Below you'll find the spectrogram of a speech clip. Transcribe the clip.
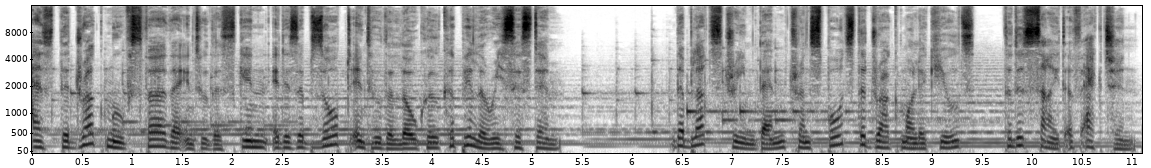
As the drug moves further into the skin, it is absorbed into the local capillary system. The bloodstream then transports the drug molecules to the site of action.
